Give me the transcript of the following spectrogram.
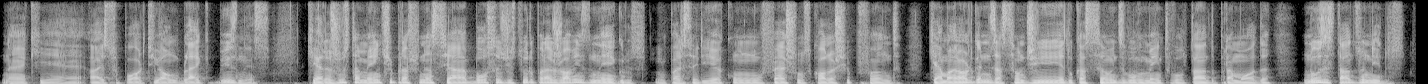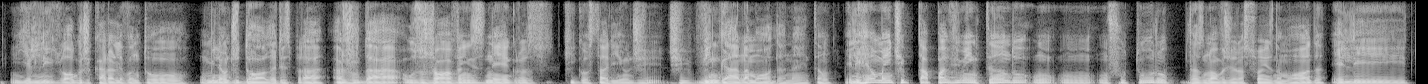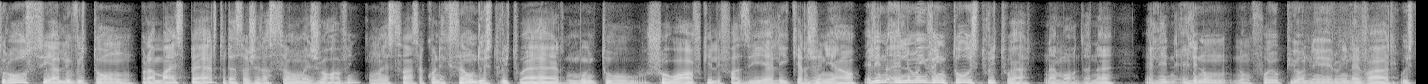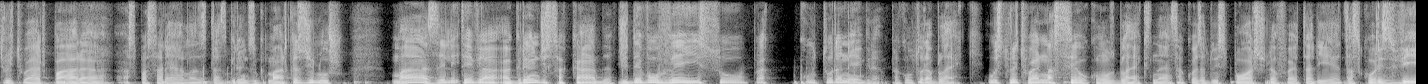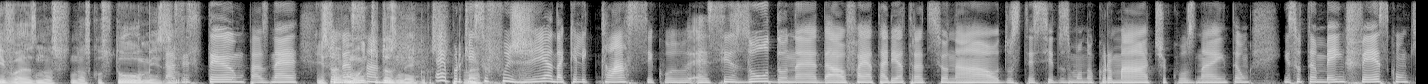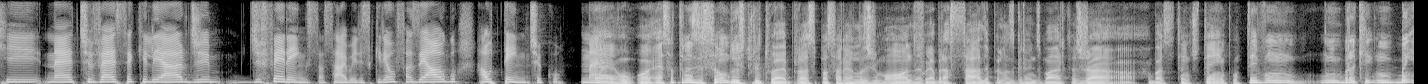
né, que é I Support Young Black Business, que era justamente para financiar bolsas de estudo para jovens negros, em parceria com o Fashion Scholarship Fund, que é a maior organização de educação e desenvolvimento voltado para moda nos Estados Unidos. E ele logo de cara levantou um milhão de dólares para ajudar os jovens negros que gostariam de, de vingar na moda, né? Então, ele realmente está pavimentando um, um, um, futuro das novas gerações na moda. Ele trouxe a Louis Vuitton para mais perto dessa geração mais jovem, com essa, essa conexão do streetwear, muito show-off que ele fazia ali, que era genial. Ele, ele não inventou o streetwear na moda, né? Ele, ele não, não foi o pioneiro em levar o streetwear para as passarelas das grandes marcas de luxo. Mas ele teve a, a grande sacada de devolver isso para cultura negra, para cultura black. O streetwear nasceu com os blacks, né? Essa coisa do esporte, da alfaiataria, das cores vivas nos, nos costumes. Das estampas, né? Isso Toda é muito dos negros. É, porque né? isso fugia daquele clássico é, sisudo, né? Da alfaiataria tradicional, dos tecidos monocromáticos, né? Então, isso também fez com que né, tivesse aquele ar de diferença, sabe? Eles queriam fazer algo autêntico. Né? É, essa transição do streetwear para as passarelas de moda foi abraçada pelas grandes marcas já há bastante tempo. Teve um,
